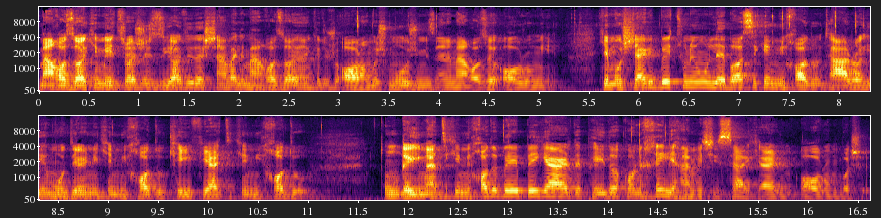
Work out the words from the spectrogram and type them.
مغازه که متراژ زیادی داشتن ولی مغازه که توش آرامش موج می‌زنه. مغازه آرومیه. که مشتری بتونه اون لباسی که می‌خواد اون طراحی مدرنی که می‌خواد و کیفیتی که می‌خواد و اون قیمتی که می‌خواد و بره بگرده پیدا کنه. خیلی همه چیز سر کردیم آروم باشه.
